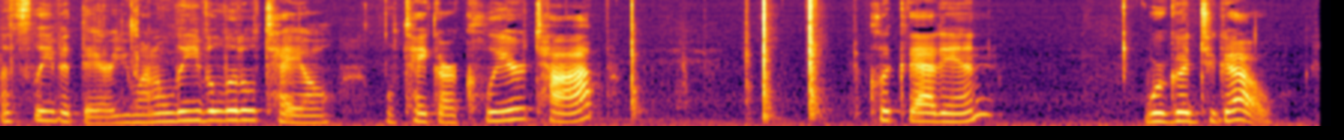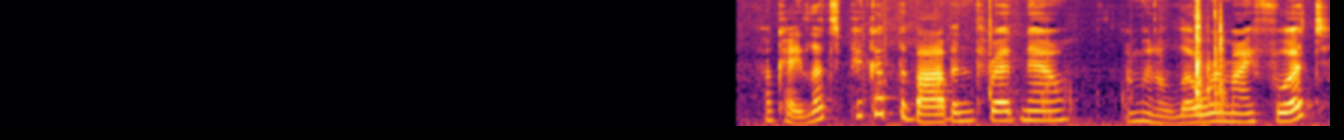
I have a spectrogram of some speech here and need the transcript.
Let's leave it there. You want to leave a little tail. We'll take our clear top, click that in. We're good to go. Okay, let's pick up the bobbin thread now. I'm going to lower my foot,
